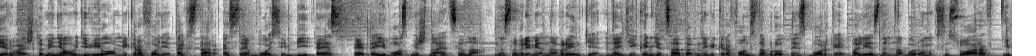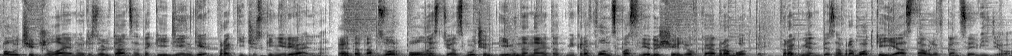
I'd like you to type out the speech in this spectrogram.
Первое, что меня удивило в микрофоне Takstar SM8BS, это его смешная цена. На современном рынке найти конденсаторный микрофон с добротной сборкой, полезным набором аксессуаров и получить желаемый результат за такие деньги практически нереально. Этот обзор полностью озвучен именно на этот микрофон с последующей легкой обработкой. Фрагмент без обработки я оставлю в конце видео.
